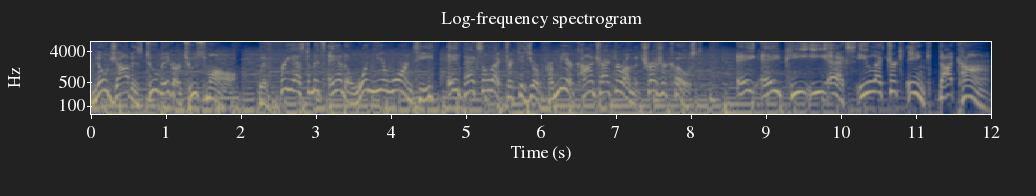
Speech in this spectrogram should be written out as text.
No job is too big or too small. With free estimates and a one year warranty, Apex Electric is your premier contractor on the Treasure Coast. AAPEXElectricInc.com.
